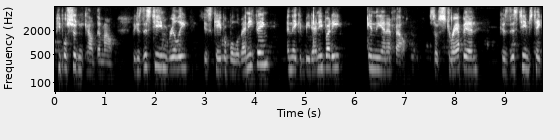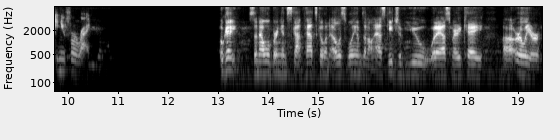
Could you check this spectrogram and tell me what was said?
People shouldn't count them out because this team really is capable of anything and they can beat anybody in the NFL. So strap in because this team's taking you for a ride. Okay, so now we'll bring in Scott Patsko and Ellis Williams, and I'll ask each of you what I asked Mary Kay uh, earlier.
